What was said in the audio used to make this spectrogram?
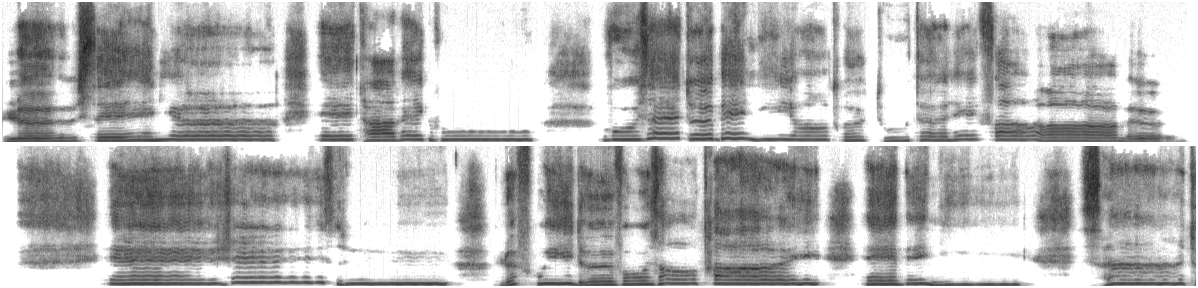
Le Seigneur est avec vous. Vous êtes bénie entre toutes les femmes. Et Jésus, le fruit de vos entrailles, est béni. Sainte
